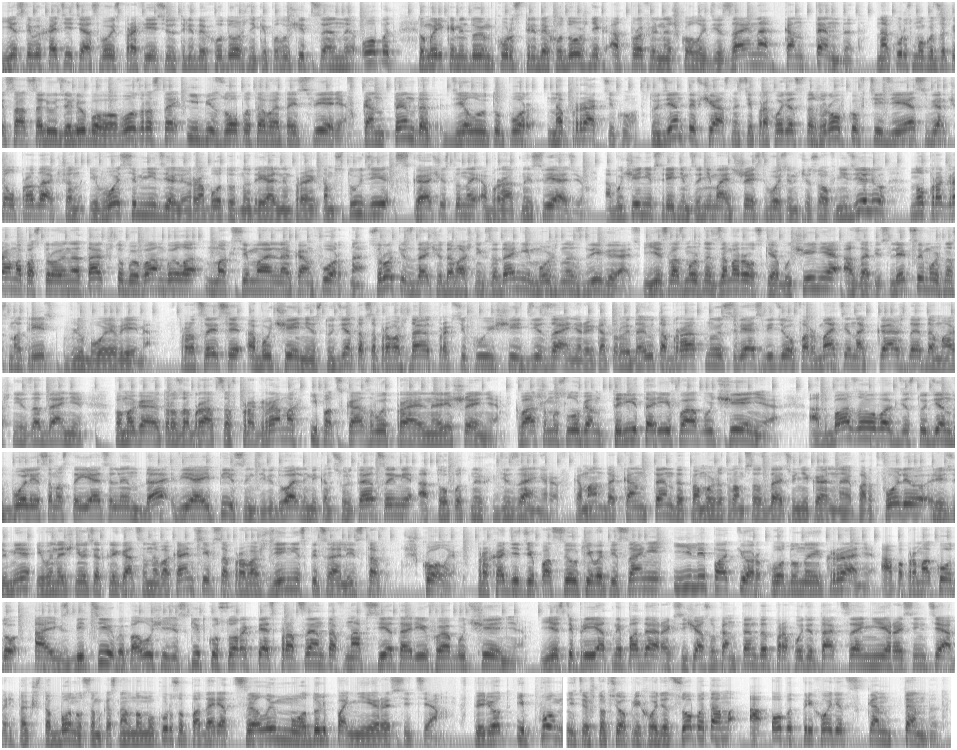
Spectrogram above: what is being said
Если вы хотите освоить профессию 3D художник и получить ценный опыт, то мы рекомендуем курс 3D художник от профильной школы дизайна Contended. На курс могут записаться люди любого возраста и без опыта в этой сфере. В Contended делают упор на практику. Студенты, в частности, проходят стажировку в TDS Virtual Production и 8 недель работают над реальным проектом студии с качественной обратной связью. Обучение в среднем занимает 6-8 часов в неделю, но программа построена так, чтобы чтобы вам было максимально комфортно. Сроки сдачи домашних заданий можно сдвигать. Есть возможность заморозки обучения, а запись лекций можно смотреть в любое время. В процессе обучения студентов сопровождают практикующие дизайнеры, которые дают обратную связь в видеоформате на каждое домашнее задание, помогают разобраться в программах и подсказывают правильное решение. К вашим услугам три тарифа обучения – от базового, где студент более самостоятельный, до VIP с индивидуальными консультациями от опытных дизайнеров. Команда Contended поможет вам создать уникальное портфолио, резюме, и вы начнете откликаться на вакансии в сопровождении специалистов школы. Проходите по ссылке в описании или по QR-коду на экране. А по промокоду AXBT вы получите скидку 45% на все тарифы обучения. Есть и приятный подарок. Сейчас у Contended проходит акция нейросинтез сентябрь, так что бонусом к основному курсу подарят целый модуль по нейросетям. Вперед и помните, что все приходит с опытом, а опыт приходит с Contended.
